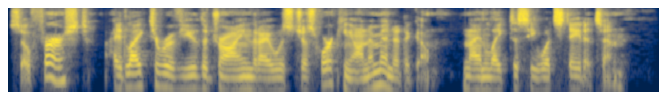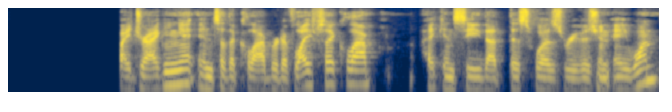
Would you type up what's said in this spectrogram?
So first, I'd like to review the drawing that I was just working on a minute ago, and I'd like to see what state it's in. By dragging it into the Collaborative Lifecycle app, I can see that this was revision A1.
